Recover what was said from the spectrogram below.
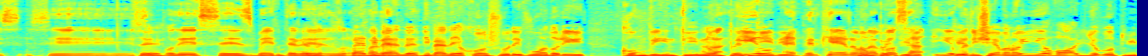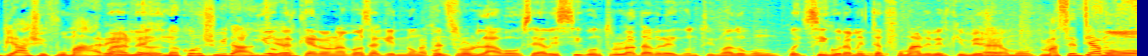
se, se- Sì. se potesse smettere Beh, farebbe- dipende, dipende. Io ho conosciuto dei fumatori convinti, non Allora, io- pentiti. è perché era una cosa- pentiti, io che per- dicevano io voglio, mi piace fumare. Guarda, io, ne ho conosciuti tanti. Io eh. perché era una cosa che non Attenzione. controllavo. Se avessi controllato avrei continuato comunque sicuramente a fumare perché mi piaceva Eh, molto. Ma sentiamo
